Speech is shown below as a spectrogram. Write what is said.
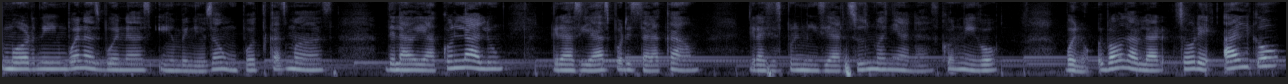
morning, buenas, buenas y bienvenidos a un podcast más de la vida con Lalu. Gracias por estar acá, gracias por iniciar sus mañanas conmigo. Bueno, hoy vamos a hablar sobre algo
